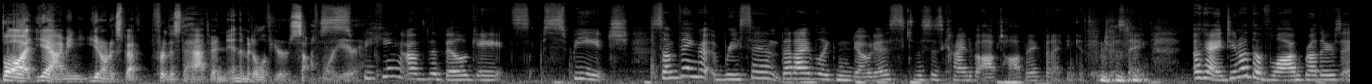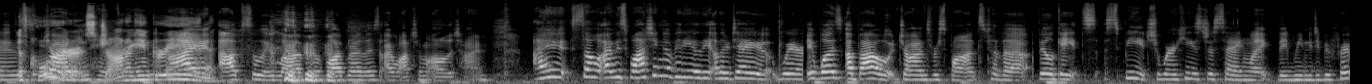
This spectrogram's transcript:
But yeah, I mean, you don't expect for this to happen in the middle of your sophomore year. Speaking of the Bill Gates speech, something recent that I've like noticed, this is kind of off topic, but I think it's interesting. Okay, do you know what the Vlog Brothers is? Of course, John and Hank Green. I absolutely love the Vlog Brothers. I watch them all the time. I so I was watching a video the other day where it was about John's response to the Bill Gates speech, where he's just saying like we need to be pre-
